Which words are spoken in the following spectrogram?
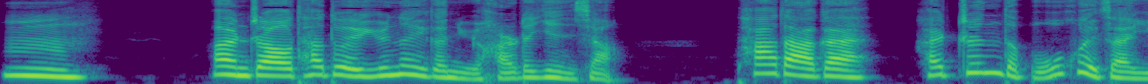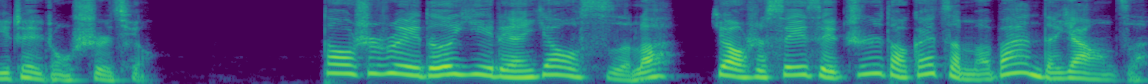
嗯，按照他对于那个女孩的印象，他大概还真的不会在意这种事情。倒是瑞德一脸要死了，要是 C C 知道该怎么办的样子，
